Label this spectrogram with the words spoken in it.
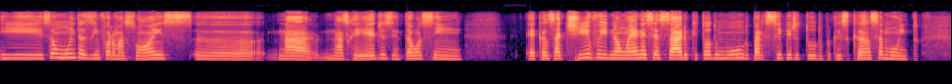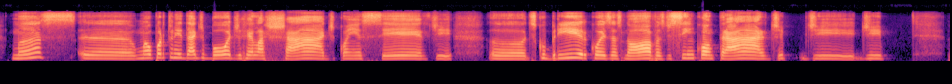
e são muitas informações uh, na, nas redes, então, assim, é cansativo e não é necessário que todo mundo participe de tudo, porque isso cansa muito. Mas uh, uma oportunidade boa de relaxar, de conhecer, de uh, descobrir coisas novas, de se encontrar, de, de, de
